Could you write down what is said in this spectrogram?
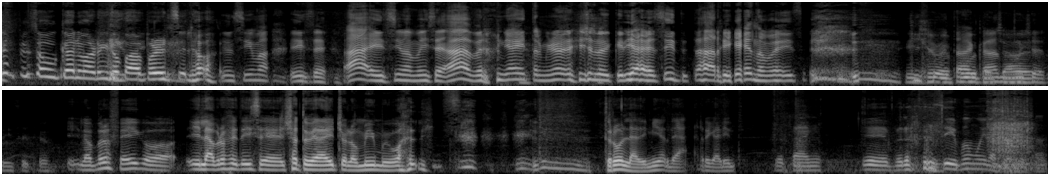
Se empezó a buscar el barbijo para ponérselo. Y encima dice, ah, y encima me dice, ah, pero ni ahí terminó de leer yo lo que quería decir, te estaba riendo, me dice. Y Hijo yo me de estaba puta, cagando mucha de risa, chaval. Y la profe ahí como... Y la profe te dice, yo te hubiera dicho lo mismo igual. Trola de mierda, ah, recaliente. Eh, pero sí, fue muy gracioso.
